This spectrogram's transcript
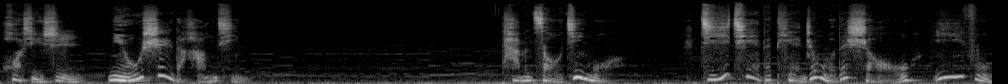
或许是牛市的行情。他们走近我，急切地舔着我的手、衣服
